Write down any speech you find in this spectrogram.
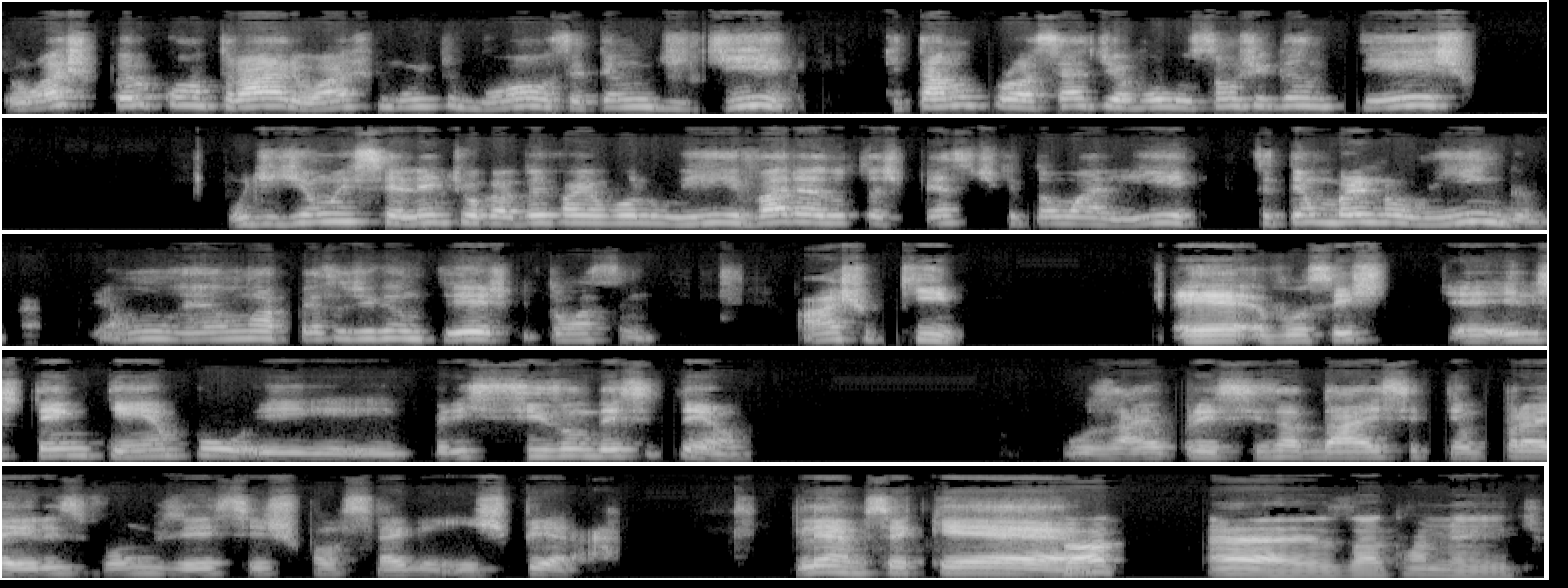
Eu acho pelo contrário, eu acho muito bom. Você tem um Didi que está num processo de evolução gigantesco. O Didi é um excelente jogador e vai evoluir. Várias outras peças que estão ali. Você tem um Brandon Ingram, é, um, é uma peça gigantesca. Então, assim, acho que é, vocês é, eles têm tempo e precisam desse tempo. O Zion precisa dar esse tempo para eles. Vamos ver se eles conseguem esperar. Guilherme, você quer. Só... É, exatamente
